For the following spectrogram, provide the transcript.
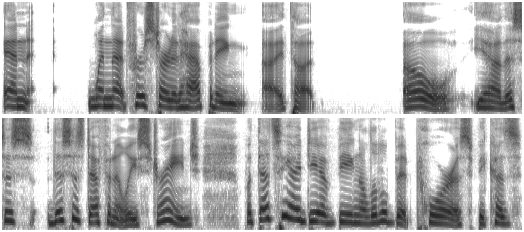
And when that first started happening, I thought, oh yeah this is this is definitely strange but that's the idea of being a little bit porous because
